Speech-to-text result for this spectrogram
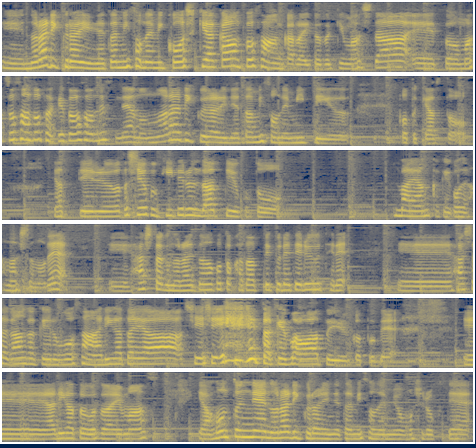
えー、のらりくらりネタみそねみ公式アカウントさんからいただきました。えっ、ー、と、松尾さんと竹澤さんですね。あの、のらりくらりネタみそねみっていう、ポッドキャストやっている、私よく聞いてるんだっていうことを、前あんかけ語で話したので、えー、ハッシュタグのライトのこと語ってくれてるテレ、えー、ハッシュタグあんかける5さんありがたや、シェシェ 竹澤ということで、えー、ありがとうございます。いや、本当にね、のらりくらりネタみそねみ面白くて、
